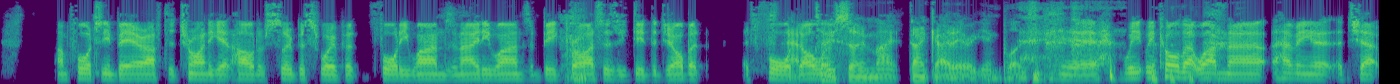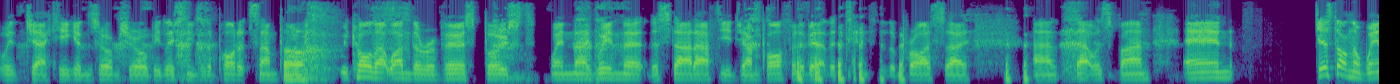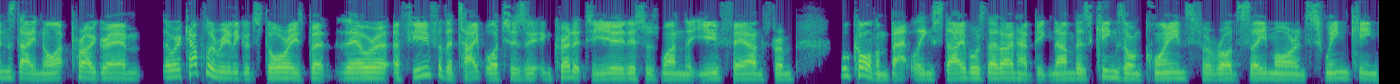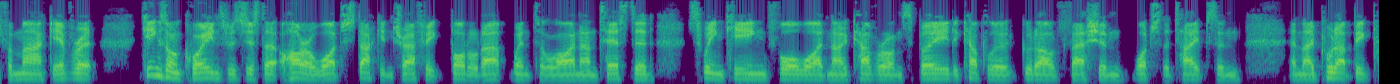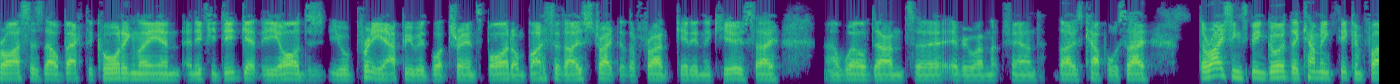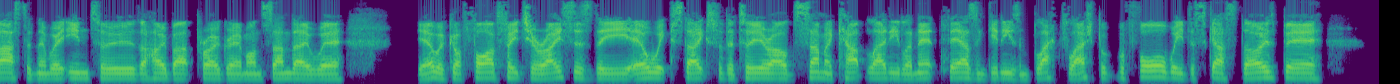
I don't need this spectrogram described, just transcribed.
Unfortunately, Bear, after trying to get hold of Super Swoop at 41s and 81s and big prices, he did the job at at four dollars. Too soon, mate. Don't go there again, please. yeah, we we call that one uh, having a, a, chat with Jack Higgins, who I'm sure will be listening to the pod at some point. Oh. We, we, call that one the reverse boost when they win the the start after you jump off at about the tenth of the price. So uh, that was fun. And just on the Wednesday night program, there were a couple of really good stories, but there were a few for the tape watchers. And credit to you, this was one that you found from we'll call them battling stables. They don't have big numbers. Kings on Queens for Rod Seymour and Swing King for Mark Everett. Kings on Queens was just a horror watch, stuck in traffic, bottled up, went to line untested. Swing King, four wide, no cover on speed. A couple of good old fashioned watch the tapes and, and they put up big prices. They were backed accordingly. And, and if you did get the odds, you were pretty happy with what transpired on both of those straight to the front, get in the queue. So, uh, well done to everyone that found those couples. So, the racing's been good. They're coming thick and fast, and then we're into the Hobart program on Sunday where yeah, we've got five feature races. The Elwick Stakes for the two-year-old Summer Cup, Lady Lynette, Thousand Guineas and Black Flash. But before we discuss those, Bear,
